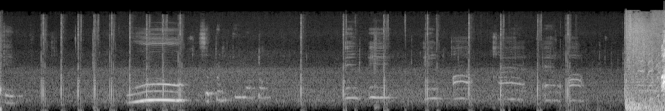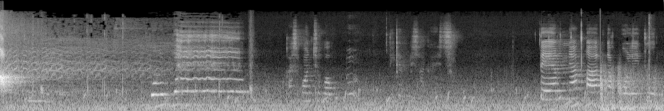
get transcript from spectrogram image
Oke. Uh, seperti apa? N E N A K L A. Kayak SpongeBob. Hmm, Tidak bisa guys. Ternyata tidak boleh curang.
